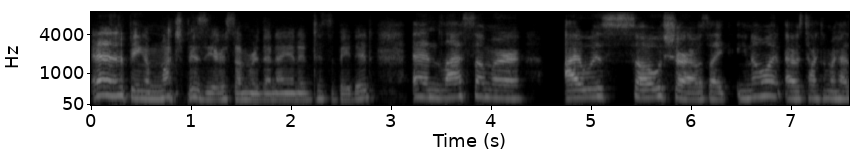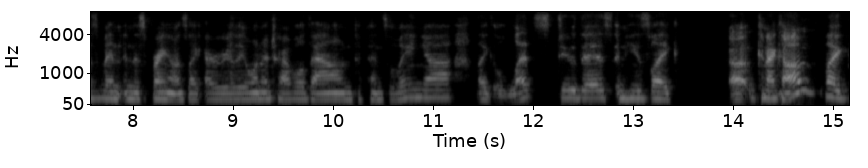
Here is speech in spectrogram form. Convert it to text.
it ended up being a much busier summer than I had anticipated. And last summer, I was so sure. I was like, you know what? I was talking to my husband in the spring. I was like, I really want to travel down to Pennsylvania. Like, let's do this. And he's like, uh, can I come? Like,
